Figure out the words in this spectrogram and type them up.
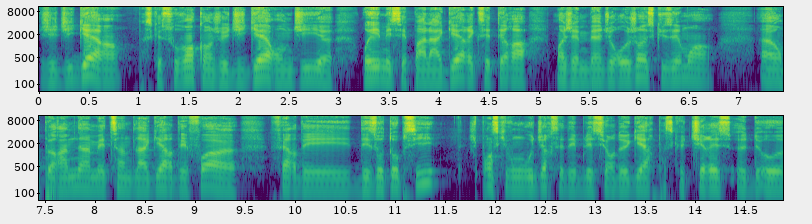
J'ai dit guerre, hein, parce que souvent quand je dis guerre, on me dit oui mais c'est pas la guerre, etc. Moi j'aime bien dire aux gens, excusez-moi, hein. on peut ramener un médecin de la guerre des fois, faire des, des autopsies je pense qu'ils vont vous dire c'est des blessures de guerre parce que tirer euh,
